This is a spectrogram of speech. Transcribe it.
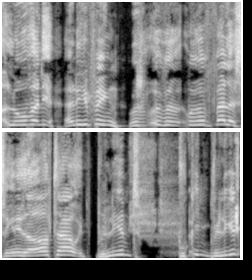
I love any anything with, with, a, with a fella singing his heart out. It's brilliant. Fucking brilliant.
